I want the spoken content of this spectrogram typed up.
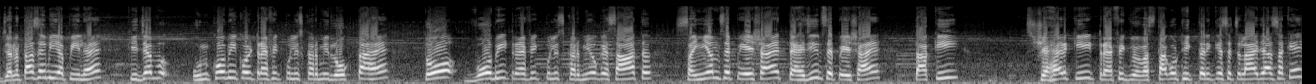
जनता से भी अपील है कि जब उनको भी कोई ट्रैफ़िक पुलिसकर्मी रोकता है तो वो भी ट्रैफ़िक पुलिस कर्मियों के साथ संयम से पेश आए, तहजीब से पेश आए, ताकि शहर की ट्रैफ़िक व्यवस्था को ठीक तरीके से चलाया जा सके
